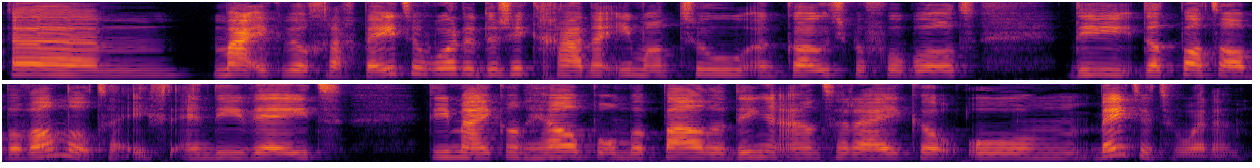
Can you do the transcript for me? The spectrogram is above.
Ehm, maar ik wil graag beter worden. Dus ik ga naar iemand toe, een coach bijvoorbeeld, die dat pad al bewandeld heeft. En die weet, die mij kan helpen om bepaalde dingen aan te reiken om beter te worden.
